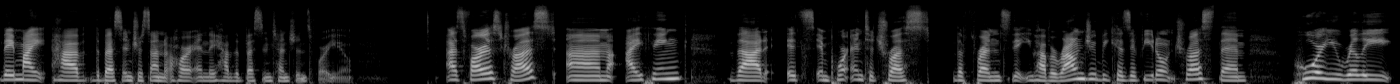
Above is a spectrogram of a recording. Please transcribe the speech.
they might have the best interest at heart and they have the best intentions for you as far as trust, um, I think that it's important to trust the friends that you have around you because if you don't trust them, who are you really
